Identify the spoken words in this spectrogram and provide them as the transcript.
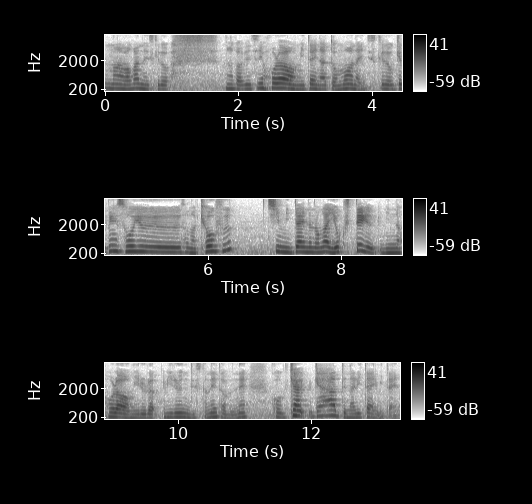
まあわかんないですけどなんか別にホラーを見たいなと思わないんですけど逆にそういうその恐怖心みたいなのが良くてみんなホラーを見るら見るんですかね多分ね。こうギャギャーってなりたいみたいな。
